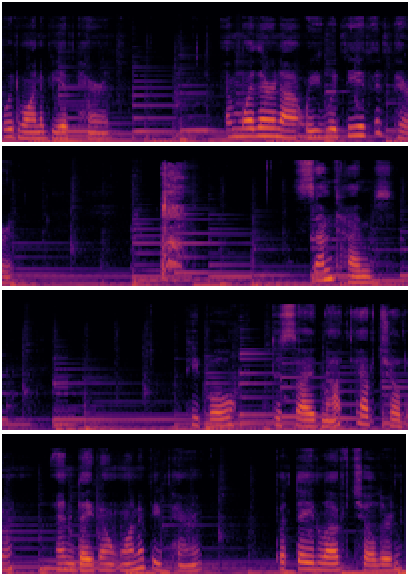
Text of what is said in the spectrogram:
would want to be a parent and whether or not we would be a good parent. Sometimes people decide not to have children and they don't want to be parent, but they love children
